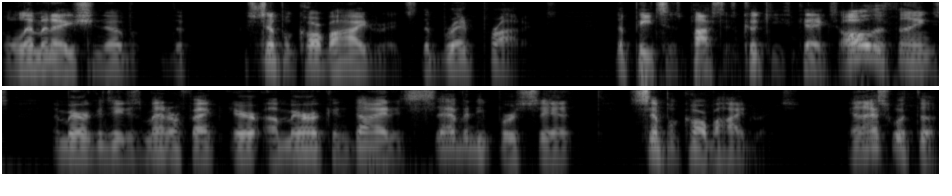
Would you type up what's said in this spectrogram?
elimination of the simple carbohydrates, the bread products, the pizzas, pastas, cookies, cakes, all the things Americans eat. As a matter of fact, our American diet is 70% simple carbohydrates. And that's what the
